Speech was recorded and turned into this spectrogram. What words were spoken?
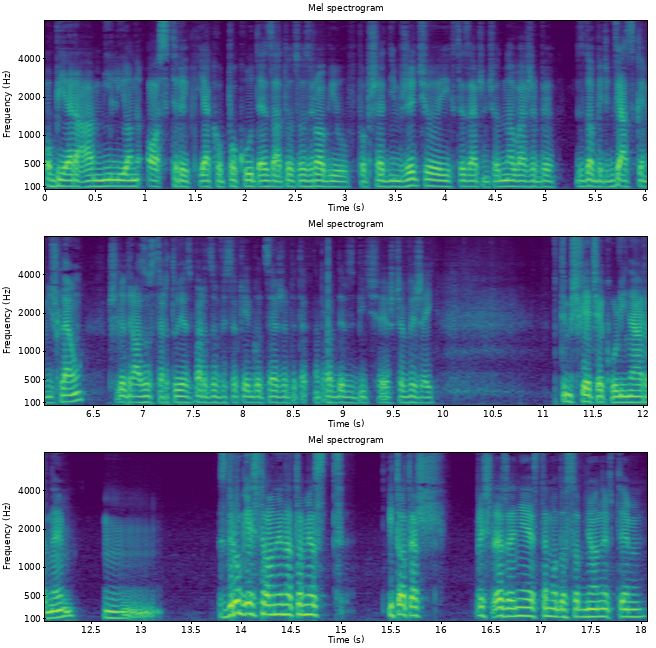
obiera milion ostryk jako pokutę za to, co zrobił w poprzednim życiu i chce zacząć od nowa, żeby zdobyć gwiazdkę Michelin, czyli od razu startuje z bardzo wysokiego C, żeby tak naprawdę wzbić się jeszcze wyżej w tym świecie kulinarnym. Mm. Z drugiej strony natomiast, i to też myślę, że nie jestem odosobniony w tym,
